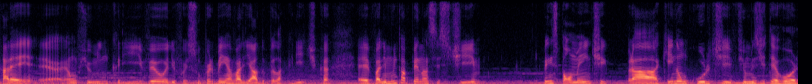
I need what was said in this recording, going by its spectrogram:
Cara, é, é- é um filme incrível, ele foi super bem avaliado pela crítica. é, vale muito a pena assistir. Principalmente para quem não curte filmes de terror,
